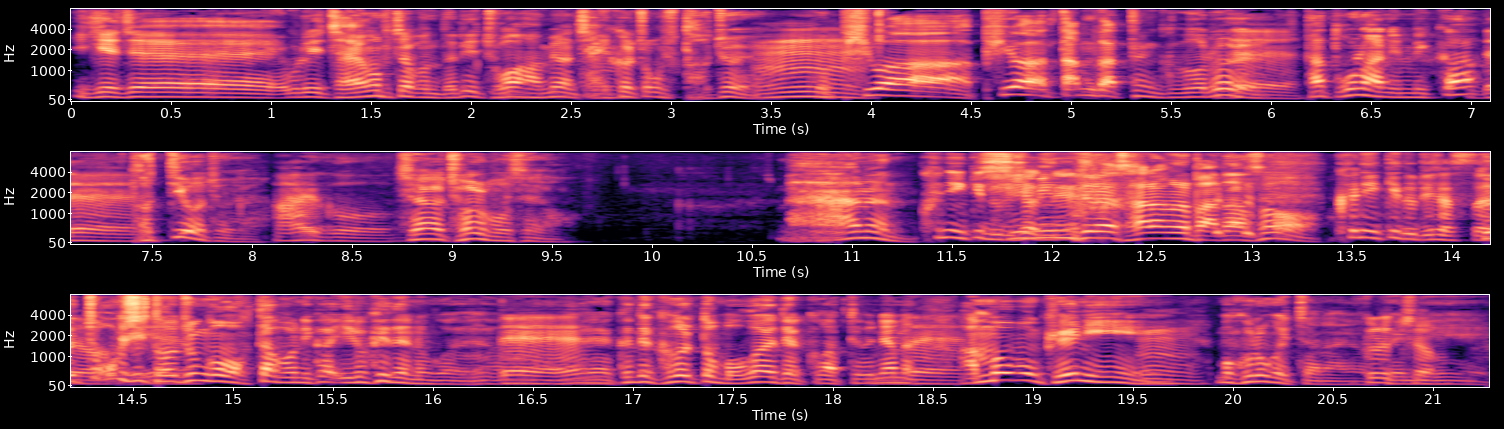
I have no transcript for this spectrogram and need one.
이게 이제 우리 자영업자분들이 좋아하면 자기 걸 조금씩 더 줘요. 그 피와 피와 땀 같은 그거를 네. 다돈 아닙니까? 네. 더 띄워줘요. 아이고. 제가 저를 보세요. 많은 큰 인기 누리셨네요. 시민들의 사랑을 받아서 큰 인기 누리셨어요. 그 조금씩 예. 더준 거 먹다 보니까 이렇게 되는 거예요. 네. 예, 근데 그걸 또 먹어야 될 것 같아요. 왜냐하면 네. 안 먹으면 괜히 뭐 그런 거 있잖아요. 그렇죠. 괜히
